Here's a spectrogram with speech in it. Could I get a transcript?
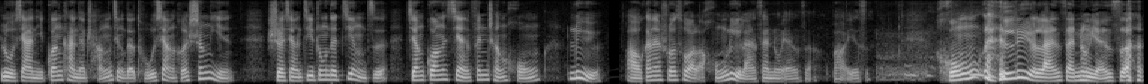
录下你观看的场景的图像和声音。摄像机中的镜子将光线分成红、绿哦，我刚才说错了，红、绿、蓝三种颜色，不好意思，红、绿、蓝三种颜色。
